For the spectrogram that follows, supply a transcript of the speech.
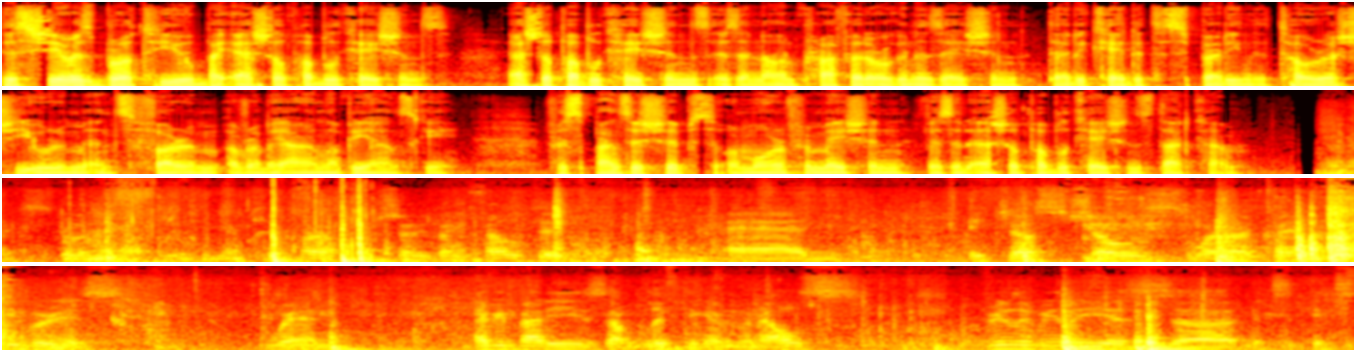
This year is brought to you by Eshel Publications. Eshel Publications is a non-profit organization dedicated to spreading the Torah, Shiurim, and Sefarim of Rabbi Aaron Lopiansky. For sponsorships or more information, visit eshelpublications.com. and it just shows what a of tzibur is when everybody is uplifting everyone else. Really, really is. Uh, it's it's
